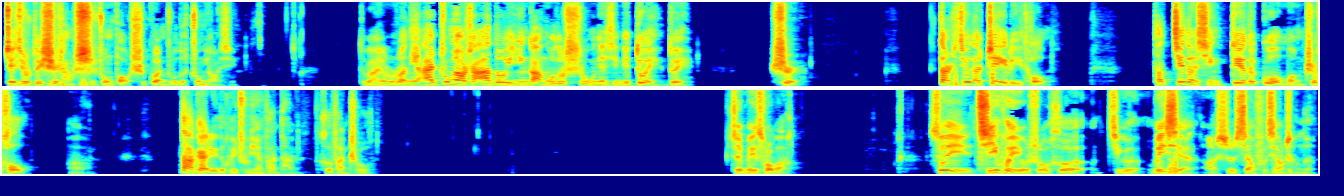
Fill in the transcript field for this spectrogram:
这就是对市场始终保持关注的重要性，对吧？有人说你还重要啥？都已经港股都十五年新低，对对，是。但是就在这里头，它阶段性跌得过猛之后啊，大概率的会出现反弹和反抽，这没错吧？所以机会有时候和这个危险啊是相辅相成的。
